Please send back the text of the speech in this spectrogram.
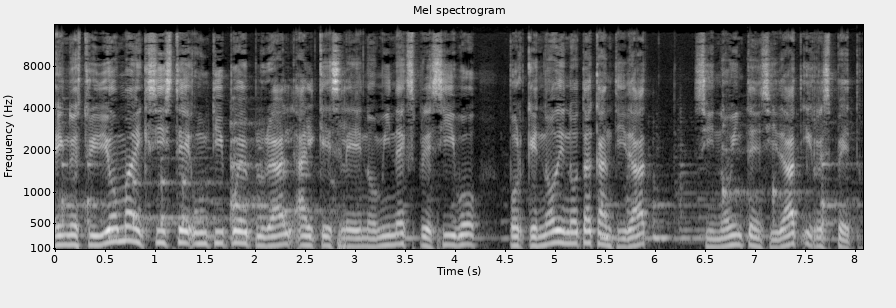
En nuestro idioma existe un tipo de plural al que se le denomina expresivo porque no denota cantidad, sino intensidad y respeto,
